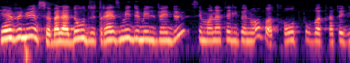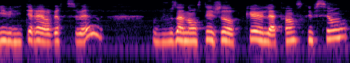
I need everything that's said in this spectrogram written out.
Bienvenue à ce balado du 13 mai 2022. C'est moi Nathalie Benoît, votre hôte pour votre atelier littéraire virtuel. Je vous annonce déjà que la transcription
